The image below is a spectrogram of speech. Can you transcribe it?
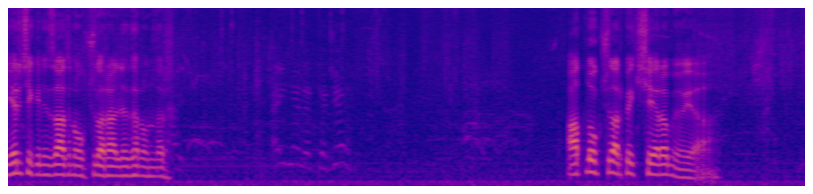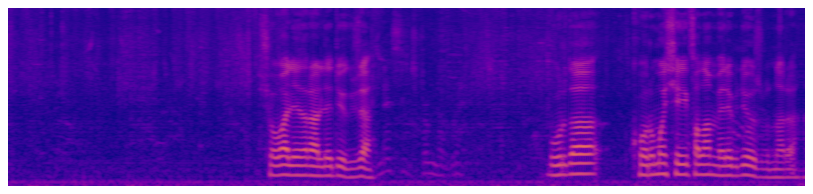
Geri çekilin zaten okçular halleder onları. Atlı okçular pek işe yaramıyor ya. Şövalyeler hallediyor güzel. Burada koruma şeyi falan verebiliyoruz bunlara.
